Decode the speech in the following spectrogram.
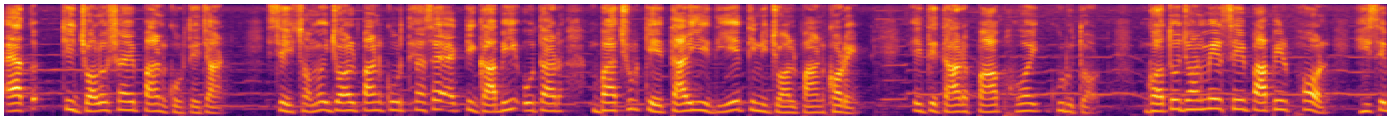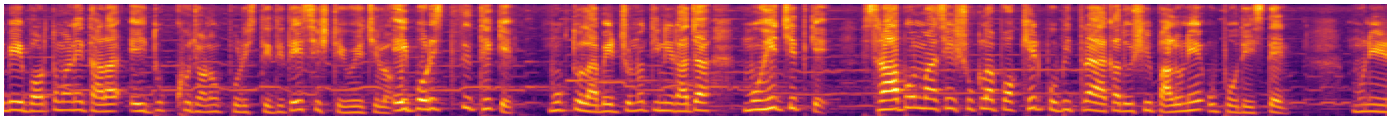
একটি জলাশয়ে পান করতে যান। সেই সময় জল পান করতে আসা একটি গাভী ও তার বাছুরকে তাড়িয়ে দিয়ে তিনি জল পান করেন। এতে তার পাপ হয় গুরুতর। গত জন্মের সেই পাপের ফল হিসেবে বর্তমানে তারা এই দুঃখজনক পরিস্থিতিতে সৃষ্টি হয়েছিল। এই পরিস্থিতি থেকে মুক্ত লাভের জন্য তিনি রাজা মহিজিৎকে শ্রাবণ মাসের শুক্লা পক্ষের পবিত্রা একাদশী পালনে উপদেশ দেন। মনের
